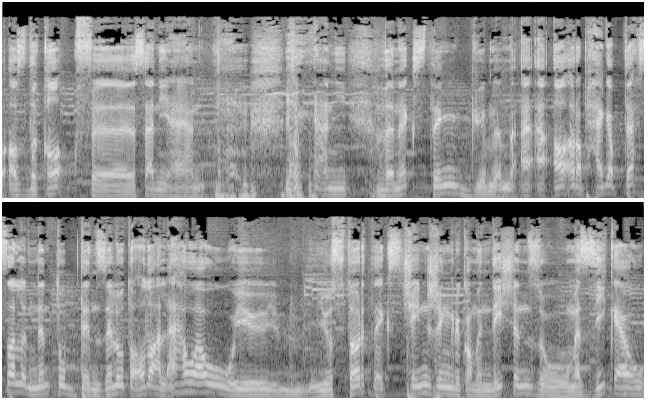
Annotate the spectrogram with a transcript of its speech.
أصدقاء في ثانية يعني. يعني the next thing أقرب حاجة بتحصل إن أنتوا بتنزلوا تقعدوا على القهوة و you start exchanging recommendations ومزيكا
